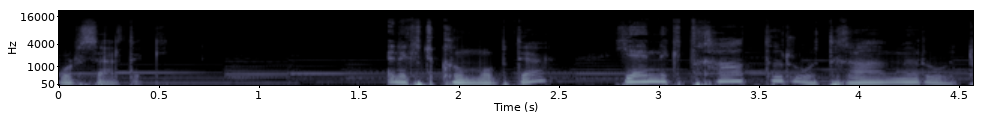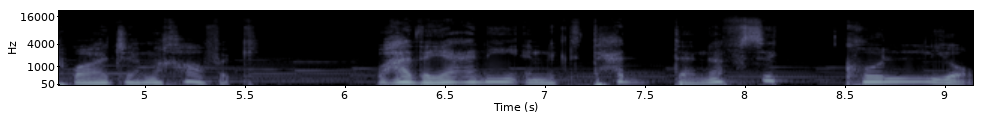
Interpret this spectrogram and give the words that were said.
ورسالتك. إنك تكون مبدع يعني إنك تخاطر وتغامر وتواجه مخاوفك. وهذا يعني إنك تتحدى نفسك كل يوم.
